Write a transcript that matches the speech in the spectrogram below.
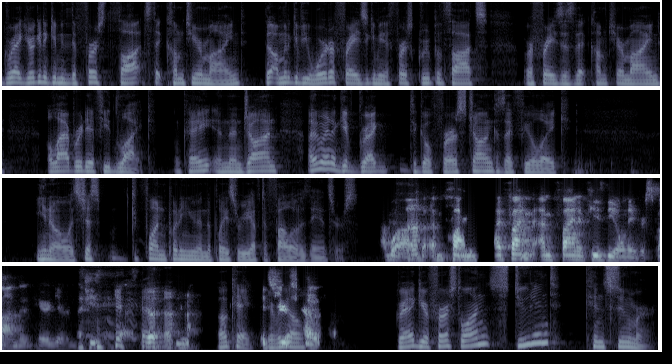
Greg, you're going to give me the first thoughts that come to your mind. I'm going to give you a word or phrase. You give me the first group of thoughts or phrases that come to your mind. Elaborate if you'd like. Okay. And then, John, I'm going to give Greg to go first, John, because I feel like, you know, it's just fun putting you in the place where you have to follow his answers. Well, I'm fine. I find I'm fine if he's the only respondent here, given that he's okay. It's we go. Show. Greg, your first one: student consumer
